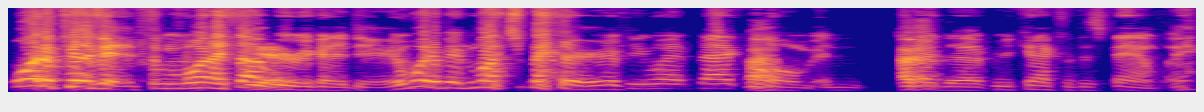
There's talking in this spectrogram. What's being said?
what a pivot from what I thought yeah. we were gonna do. It would have been much better if he went back home and tried I, to reconnect with his family.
